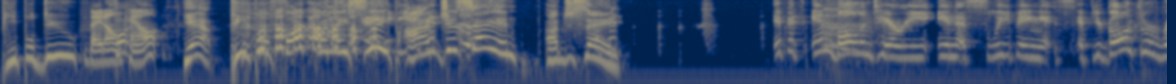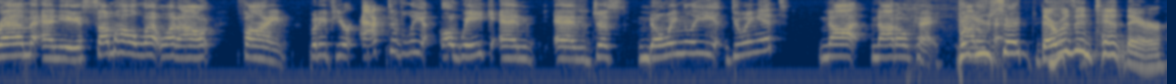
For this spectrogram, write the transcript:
people do They don't fart- count. Yeah, people fart when they sleep. I'm just saying. I'm just saying. If it's involuntary in a sleeping, if you're going through REM and you somehow let one out, fine. But if you're actively awake and and just knowingly doing it, not not okay. But Not you okay. said There was intent there.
